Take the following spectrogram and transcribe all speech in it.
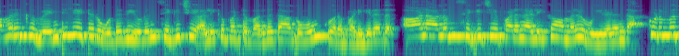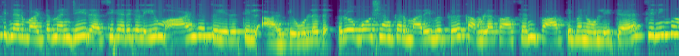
அவருக்கு வெண்டிலேட்டர் உதவியுடன் சிகிச்சை அளிக்கப்பட்டு வந்ததாகவும் கூறப்படுகிறது. ஆனாலும் சிகிச்சை பலன் அளிக்காமல் உயிரிழந்தார். குடும்பத்தினர் மட்டுமன்றி ரசிகர்களையும் ஆழ்ந்த துயரத்தில் ஆழ்த்தியுள்ளது. ரோபோ சங்கர் மறைவுக்கு கமலஹாசன் பார்த்திபன் உள்ளிட்ட சினிமா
